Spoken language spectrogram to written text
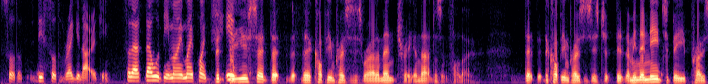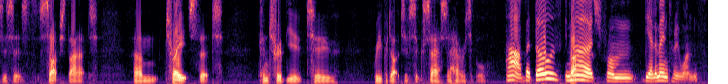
sort of this sort of regularity. So that that would be my my point. But, but you said that, that the copying processes were elementary, and that doesn't follow. That the, the copying processes, ju- I mean, there need to be processes such that um, traits that contribute to reproductive success are heritable. Ah, but those emerge from the elementary ones.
